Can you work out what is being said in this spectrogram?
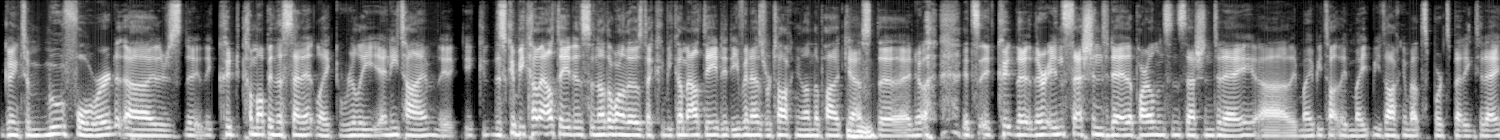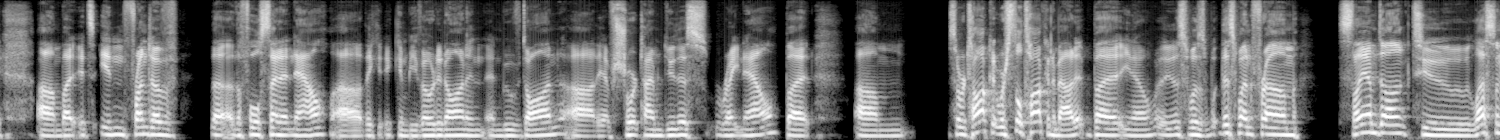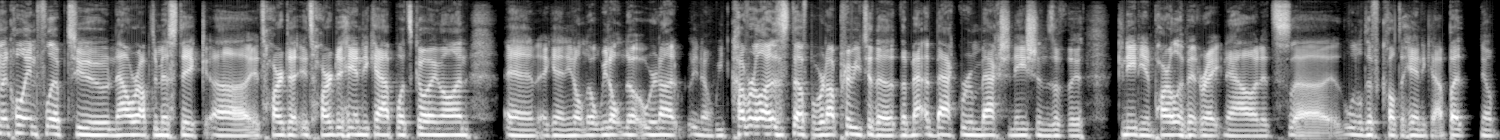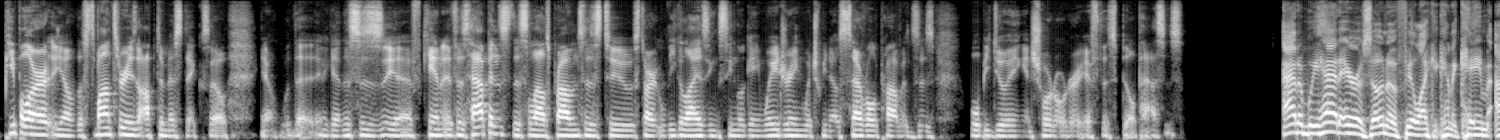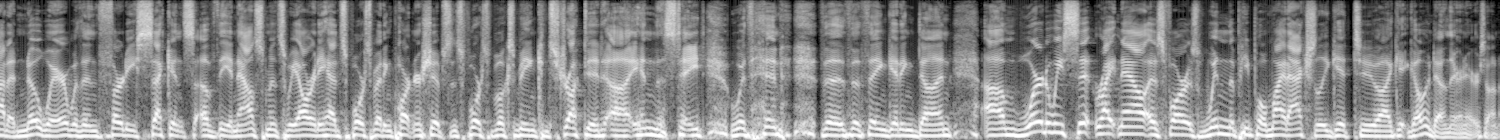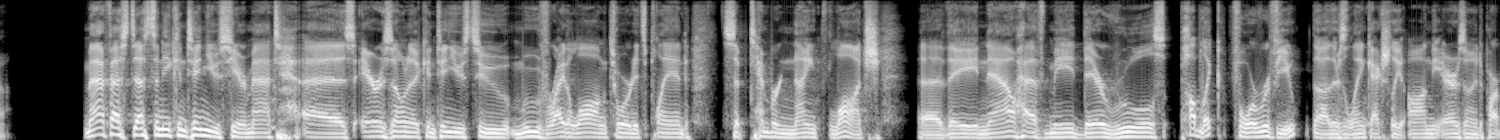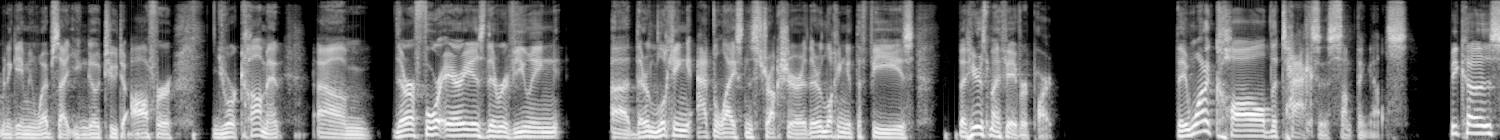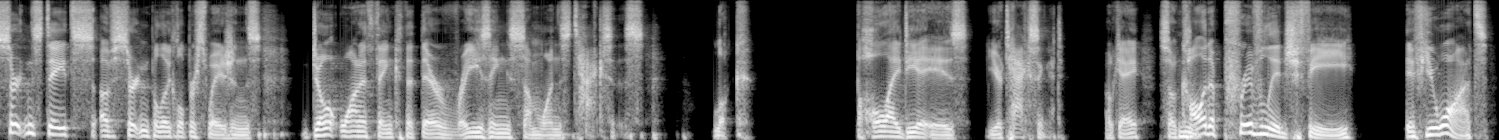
going to move forward. Uh, there's they, could come up in the Senate like really anytime. It, it could, this could become outdated. It's another one of those that could become outdated even as we're talking on the podcast. Mm-hmm. Uh, I know it's it could they're, they're, in session today. The Parliament's in session today. Uh, they might be ta- they might be talking about sports betting today, um, but it's in front of the, the full Senate now. Uh, they, it can be voted on and, and moved on. Uh, they have short time to do this right now, but um, so we're talking. We're still talking about it, but you know, this was this went from slam dunk to less than a coin flip to now we're optimistic. Uh, it's hard to it's hard to handicap what's going on. And again, you don't know. We don't know. We're not. You know, we cover a lot of this stuff, but we're not privy to the the backroom machinations of the Canadian Parliament right now, and it's uh, a little difficult to handicap. But you know, people are. You know, the sponsor is optimistic. So you know, the, and again, this is you know, if can if this happens, this allows provinces to start legalizing single game wagering, which we know several provinces will be doing in short order if this bill passes. Adam, we had Arizona feel like it kind of came out of nowhere within 30 seconds of the announcements. We already had sports betting partnerships and sports books being constructed uh, in the state within the, the thing getting done. Um, where do we sit right now as far as when the people might actually get to uh, get going down there in Arizona? Manifest Destiny continues here, Matt, as Arizona continues to move right along toward its planned September 9th launch. Uh, they now have made their rules public for review. Uh, there's a link actually on the Arizona Department of Gaming website you can go to to offer your comment. Um, there are four areas they're reviewing Uh, they're looking at the license structure, they're looking at the fees. But here's my favorite part they want to call the taxes something else because certain states of certain political persuasions don't want to think that they're raising someone's taxes. Look, the whole idea is you're taxing it. Okay. So mm. call it a privilege fee if you want.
